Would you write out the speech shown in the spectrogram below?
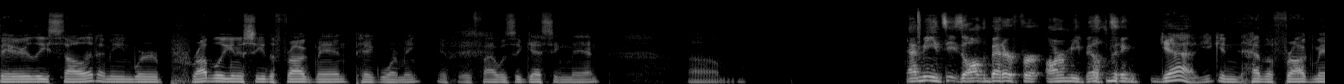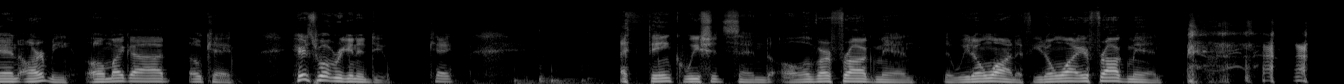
fairly solid. I mean, we're probably going to see the frogman peg warming if if I was a guessing man. Um That means he's all the better for army building. yeah, you can have a frogman army. Oh my god. Okay. Here's what we're going to do. Okay? I think we should send all of our frogmen that we don't want. If you don't want your frogman,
